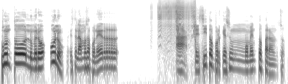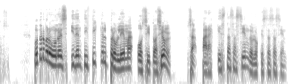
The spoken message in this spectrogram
Punto número uno. Este le vamos a poner a besito porque es un momento para nosotros. Punto número uno es identifique el problema o situación. O sea, ¿para qué estás haciendo lo que estás haciendo?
